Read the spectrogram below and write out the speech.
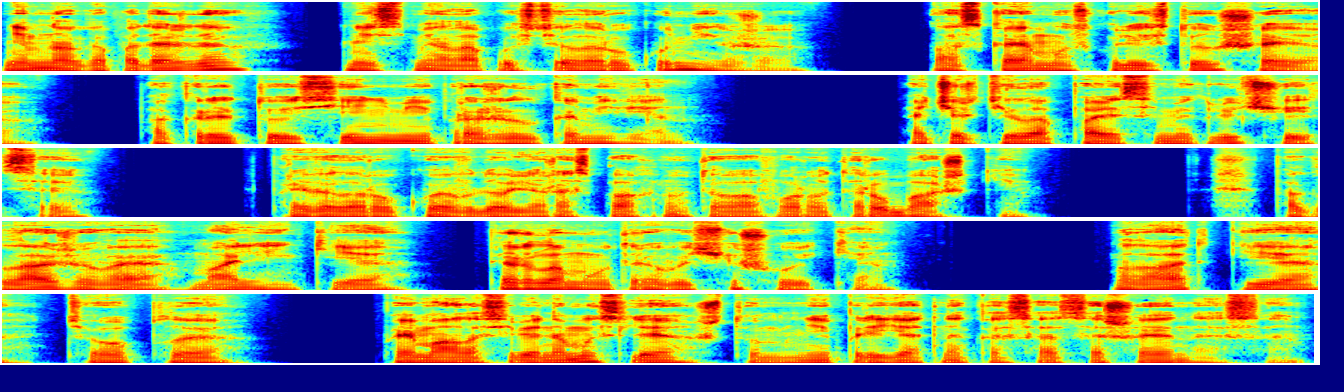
Немного подождав, несмело опустила руку ниже, лаская мускулистую шею, покрытую синими прожилками вен. Очертила пальцами ключицы, провела рукой вдоль распахнутого ворота рубашки, поглаживая маленькие перламутровые чешуйки. Гладкие, теплые. Поймала себя на мысли, что мне приятно касаться Шайнеса.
